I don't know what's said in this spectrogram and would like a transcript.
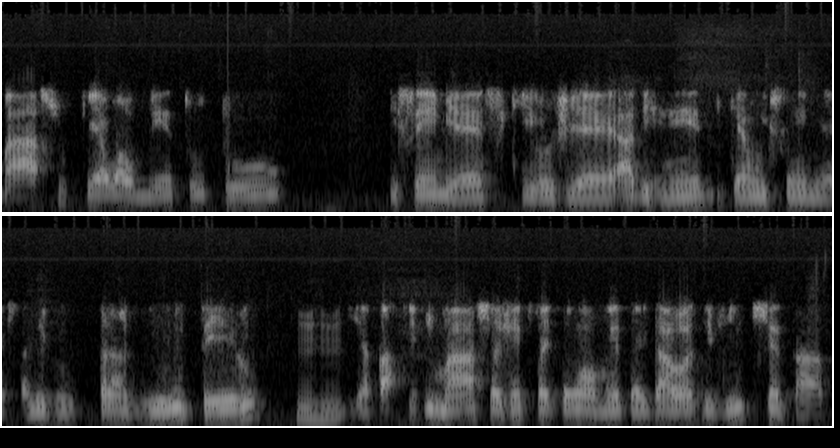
março, que é o aumento do ICMS, que hoje é adrende, que é um ICMS a nível Brasil inteiro. Uhum. E a partir de março a gente vai ter um aumento aí da ordem de 20 centavos.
